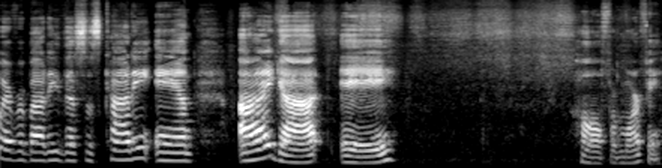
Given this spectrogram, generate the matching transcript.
everybody, this is Connie and I got a haul from Morphe.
